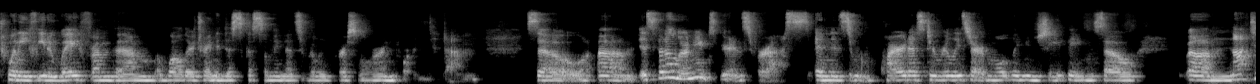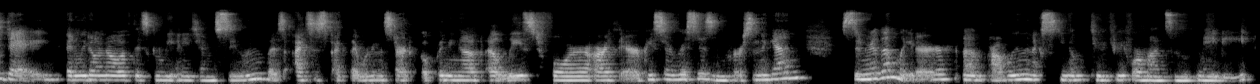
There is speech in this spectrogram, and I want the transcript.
20 feet away from them while they're trying to discuss something that's really personal or important to them so um, it's been a learning experience for us and it's required us to really start molding and shaping so um, not today and we don't know if this can be anytime soon but i suspect that we're going to start opening up at least for our therapy services in person again sooner than later, um, probably in the next you know two, three, four months, maybe.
